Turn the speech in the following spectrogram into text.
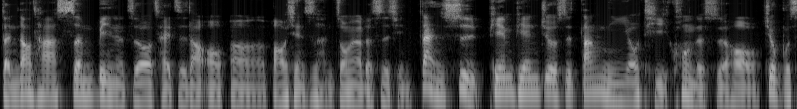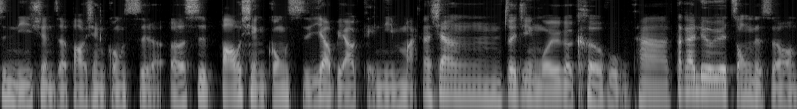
等到他生病了之后，才知道哦，呃，保险是很重要的事情。但是偏偏就是当你有体况的时候，就不是你选择保险公司了，而是保险公司要不要给你买。那像最近我有一个客户，他大概六月中的时候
